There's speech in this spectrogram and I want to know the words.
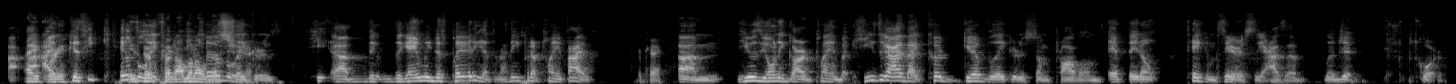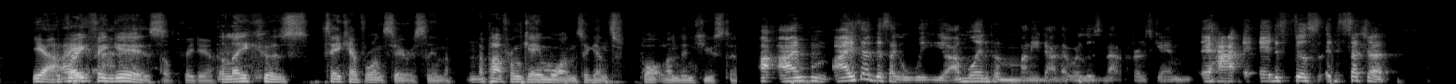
I agree. because he killed He's the Lakers. phenomenal he killed this the year. Lakers. He uh, the the game we just played against him. I think he put up twenty five. okay. Um, he was the only guard playing, but he's the guy that could give the Lakers some problems if they don't take him seriously as a legit scorer. Yeah. The great I- thing is hope they do. the Lakers take everyone seriously in the Mhm. apart from game ones against Portland and Houston. I, I'm I said this like a week ago. I'm willing to put money down that we're losing that first game. It ha- it just feels it's such a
